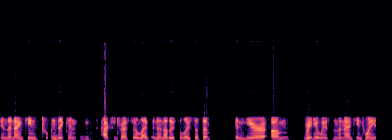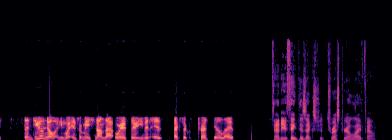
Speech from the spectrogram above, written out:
in the 19 they can extraterrestrial life in another solar system can hear um radio waves in the 1920s. So do you know any more information on that or if there even is extraterrestrial life? Now, do you think there's extraterrestrial life found?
